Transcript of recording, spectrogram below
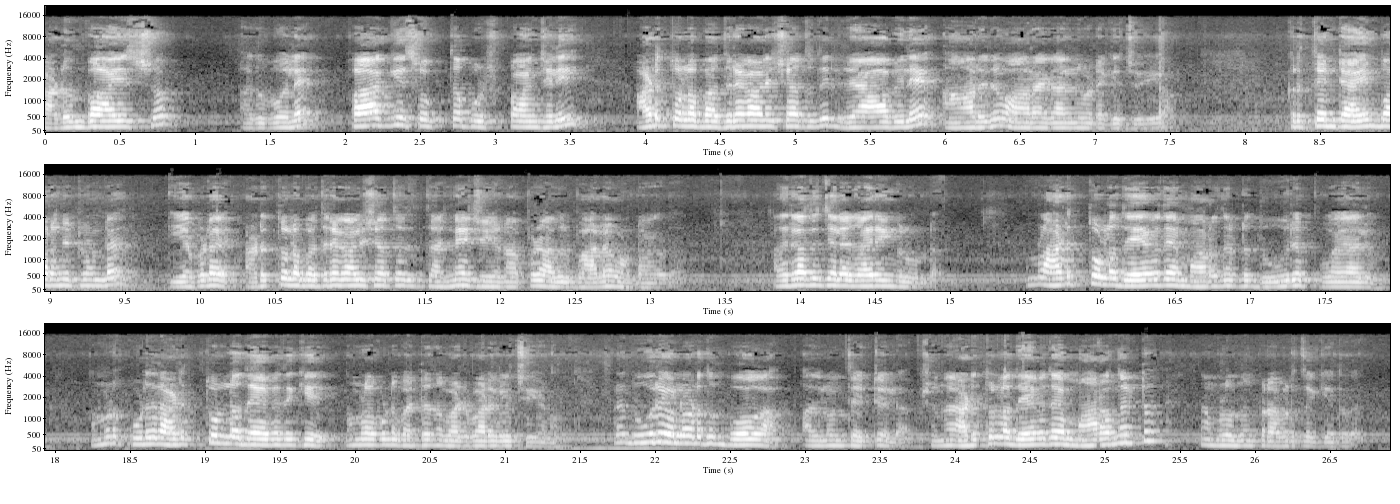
കടുംബായുസ്വം അതുപോലെ ഭാഗ്യസുക്ത പുഷ്പാഞ്ജലി അടുത്തുള്ള ഭദ്രകാളി ക്ഷേത്രത്തിൽ രാവിലെ ആറിനും ആറേകാലിനും ഇടയ്ക്ക് ചെയ്യുക. കൃത്യം ടൈം പറഞ്ഞിട്ടുണ്ട്. എവിടെ? അടുത്തുള്ള ഭദ്രകാളി ക്ഷേത്രത്തിൽ തന്നെ ചെയ്യണം. അപ്പോഴും അതൊരു ഫലം ഉണ്ടാകുക. അതിനകത്ത് ചില കാര്യങ്ങളുണ്ട്. നമ്മൾ അടുത്തുള്ള ദേവതയെ മറന്നിട്ട് ദൂരെ പോയാലും നമ്മൾ കൂടുതൽ അടുത്തുള്ള ദേവതയ്ക്ക് നമ്മളെ കൊണ്ട് പറ്റുന്ന വഴിപാടുകൾ ചെയ്യണം. പിന്നെ ദൂരെ ഉള്ളിടത്തും പോകാം. അതിലൊന്നും തെറ്റില്ല. പക്ഷെ എന്നാൽ അടുത്തുള്ള ദേവതയെ മറന്നിട്ട് നമ്മളൊന്നും പ്രവർത്തിക്കരുത്.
